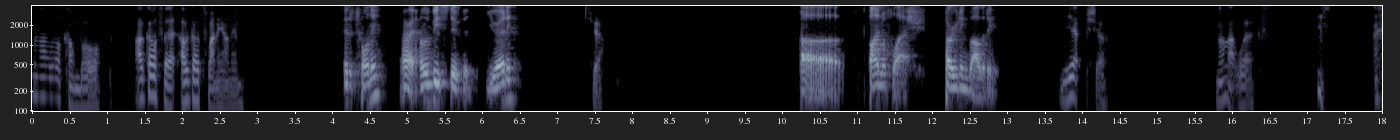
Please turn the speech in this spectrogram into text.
No, we'll combo up. I'll go for I'll go twenty on him. Go to 20? Alright, I'm gonna be stupid. You ready? Yeah. Uh, Final Flash. Targeting Babidi. Yep, sure. No, that works.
